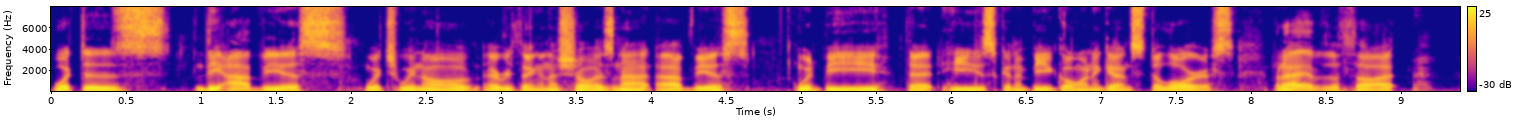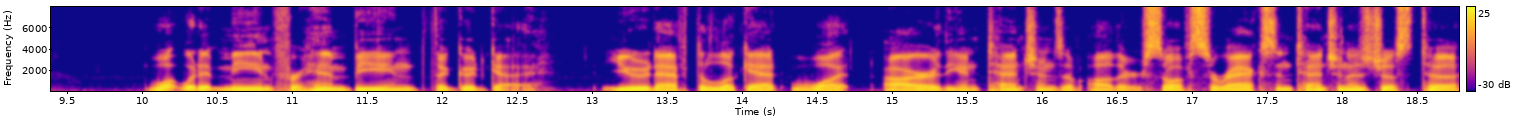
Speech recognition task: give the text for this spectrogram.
what does the obvious, which we know everything in the show is not obvious, would be that he's going to be going against Dolores. But I have the thought, what would it mean for him being the good guy? You'd have to look at what are the intentions of others. So if Serac's intention is just to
